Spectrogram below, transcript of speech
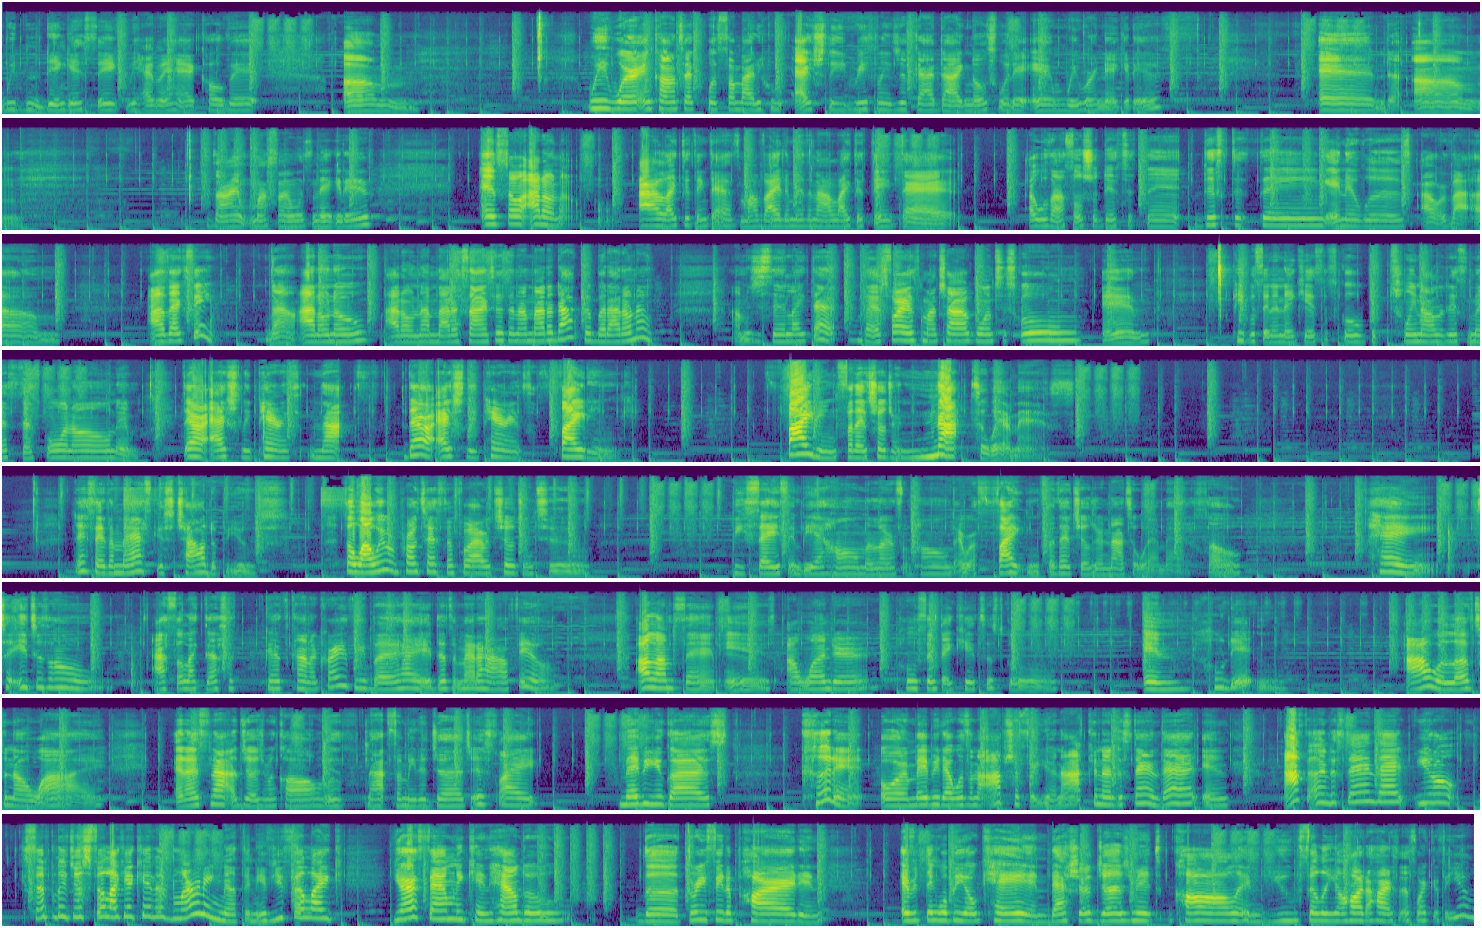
We didn't get sick. We haven't had COVID. Um, we were in contact with somebody who actually recently just got diagnosed with it and we were negative. and um my son was negative. and so i don't know i like to think that my vitamins and i like to think that I was our social distancing distancing and it was our um our vaccine now, I don't know. I don't I'm not a scientist and I'm not a doctor, but I don't know. I'm just saying like that. But as far as my child going to school and people sending their kids to school between all of this mess that's going on and there are actually parents not there are actually parents fighting fighting for their children not to wear masks. They say the mask is child abuse. So while we were protesting for our children to be safe and be at home and learn from home, they were fighting for their children not to wear masks. So, hey, to each his own. I feel like that's that's kind of crazy, but hey, it doesn't matter how I feel. All I'm saying is, I wonder who sent their kids to school and who didn't. I would love to know why. And it's not a judgment call. It's not for me to judge. It's like maybe you guys couldn't, or maybe that wasn't an option for you. And I can understand that. And I can understand that you don't simply just feel like your kid is learning nothing. If you feel like your family can handle the three feet apart and everything will be okay and that's your judgment call and you feel in your heart of hearts that's working for you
